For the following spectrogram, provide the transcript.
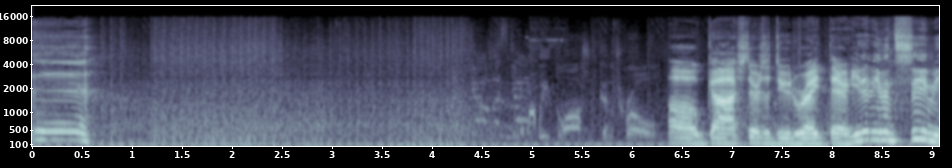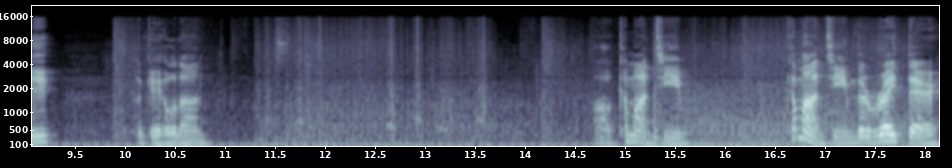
Eh. Oh gosh, there's a dude right there. He didn't even see me. Okay, hold on. Oh, come on, team. Come on, team. They're right there.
